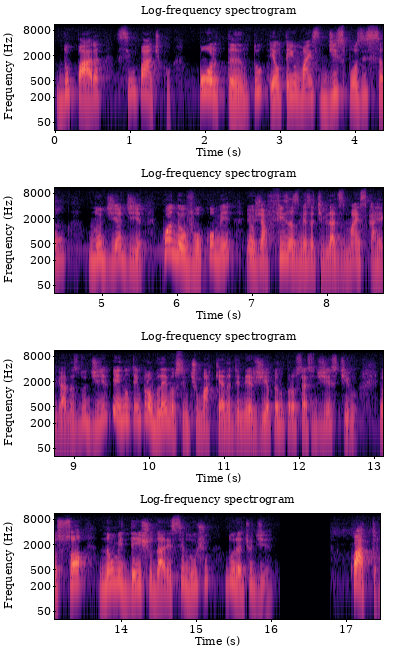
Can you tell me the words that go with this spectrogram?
do parasimpático. Portanto, eu tenho mais disposição no dia a dia. Quando eu vou comer, eu já fiz as minhas atividades mais carregadas do dia e aí não tem problema eu sentir uma queda de energia pelo processo digestivo. Eu só não me deixo dar esse luxo durante o dia. 4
